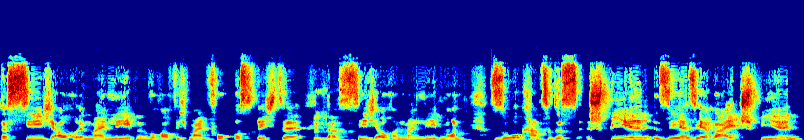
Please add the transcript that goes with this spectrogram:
das ziehe ich auch in mein Leben, worauf ich meinen Fokus richte, mhm. das ziehe ich auch in mein Leben ausgeben. Und so kannst du das Spiel sehr, sehr weit spielen.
